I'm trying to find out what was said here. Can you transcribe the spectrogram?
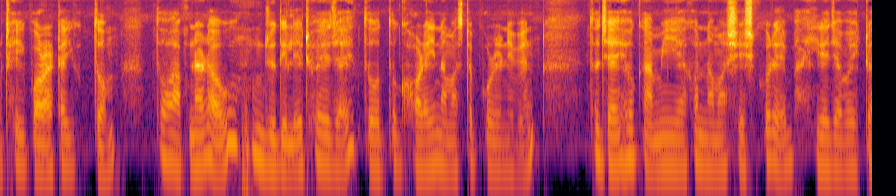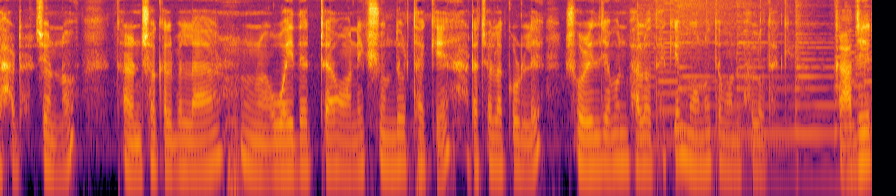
উঠেই পড়াটাই উত্তম। তো আপনারাও যদি লেট হয়ে যায়, তো তো ঘরেই নামাজটা পড়ে নেবেন। তো যাই হোক, আমি এখন নামাজ শেষ করে বাইরে যাব একটু হাঁটার জন্য। কারণ সকালবেলা ওয়েদারটা অনেক সুন্দর থাকে। হাঁটাচলা করলে শরীর যেমন ভালো থাকে, মনও তেমন ভালো থাকে। কাজের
